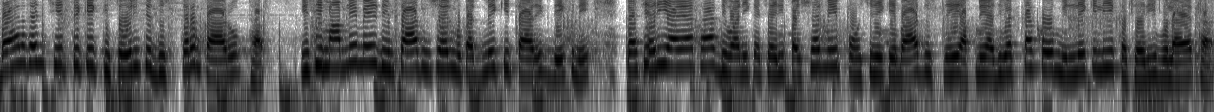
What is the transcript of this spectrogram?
बहरगंज क्षेत्र के किशोरी से दुष्कर्म का आरोप था। इसी मामले में दिलसाद हुसैन मुकदमे की तारीख देखने कचहरी आया था। दीवानी कचहरी परिसर में पहुँचने के बाद उसने अपने अधिवक्ता को मिलने के लिए कचहरी बुलाया था।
